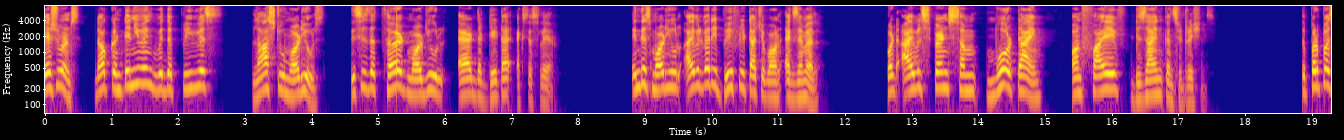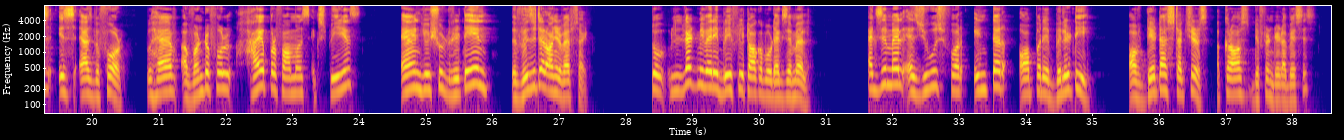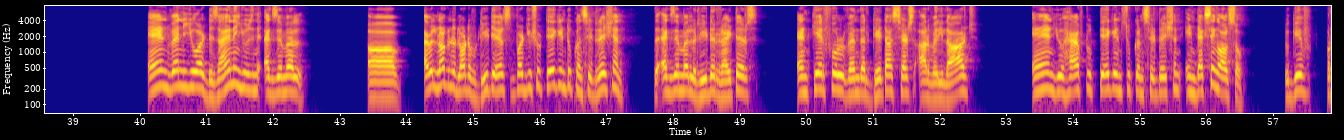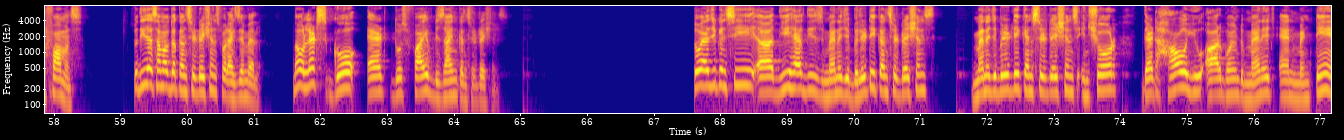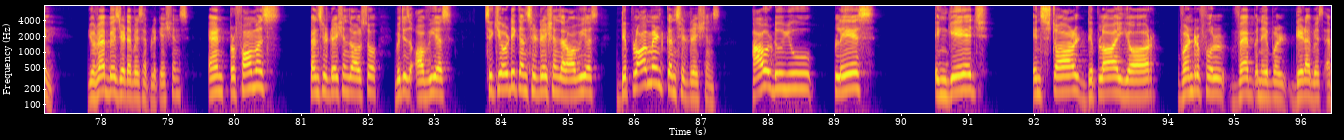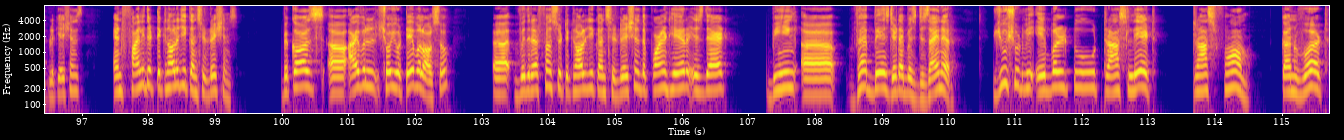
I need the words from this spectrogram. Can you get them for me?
Dear students, now continuing with the previous last two modules, this is the third module at the data access layer. In this module, I will very briefly touch upon XML, but I will spend some more time on five design considerations. The purpose is as before to have a wonderful high performance experience and you should retain the visitor on your website. So let me very briefly talk about XML. XML is used for interoperability of data structures across different databases. And when you are designing using XML, uh, I will not go into a lot of details, but you should take into consideration the XML reader writers and careful when the data sets are very large and you have to take into consideration indexing also to give performance. So these are some of the considerations for xml. Now let's go at those five design considerations. So as you can see uh, we have these manageability considerations. Manageability considerations ensure that how you are going to manage and maintain your web-based database applications. And performance considerations also which is obvious. Security considerations are obvious. Deployment considerations how do you place engage install deploy your wonderful web enabled database applications? And finally the technology considerations. Because uh, i will show you a table also uh, with reference to technology considerations. The point here is that being a web-based database designer you should be able to translate transform convert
